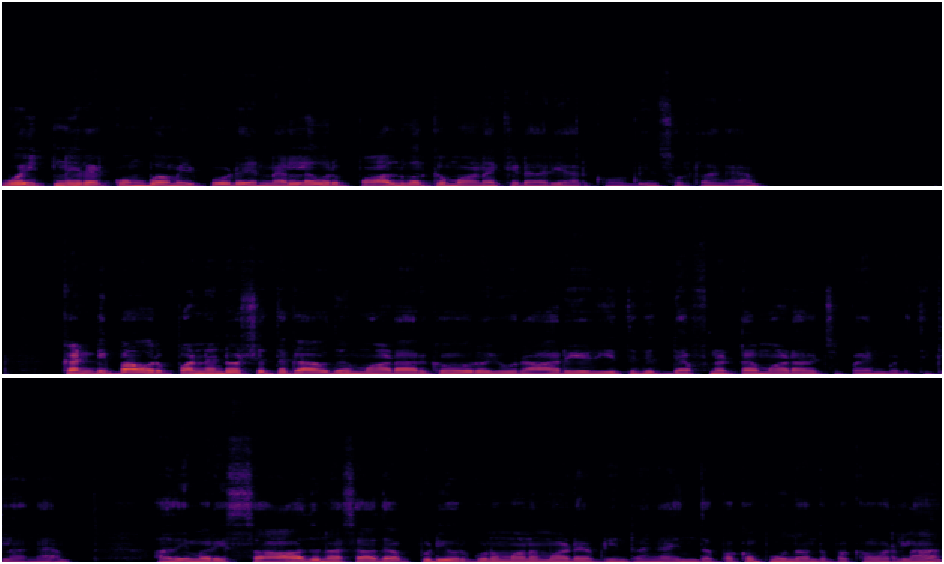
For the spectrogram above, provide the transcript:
ஒயிட் நிற கொம்பு அமைப்போடு நல்ல ஒரு பால் வர்க்கமான கிடாரியாக இருக்கும் அப்படின்னு சொல்கிறாங்க கண்டிப்பாக ஒரு பன்னெண்டு வருஷத்துக்காவது மாடாக இருக்கும். ஒரு ஒரு ஆறு ஏழு ஈத்துக்கு டெஃபினட்டாக மாடாக வச்சு பயன்படுத்திக்கலாங்க. அதே மாதிரி சாது நசாது அப்படி ஒரு குணமான மாடு அப்படின்றாங்க. இந்த பக்கம் பூந்து அந்த பக்கம் வரலாம்.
